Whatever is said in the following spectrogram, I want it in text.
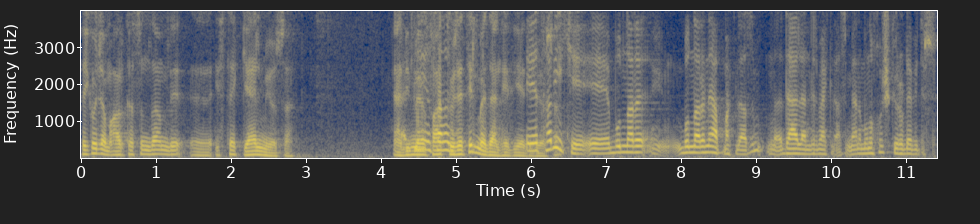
Peki hocam arkasından bir e, istek gelmiyorsa, yani Yani bir menfaat insanın- gözetilmeden hediye E, ediliyorsa. tabii ki e, bunları bunları ne yapmak lazım? Değerlendirmek lazım. Yani bunu hoş görülebilir.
